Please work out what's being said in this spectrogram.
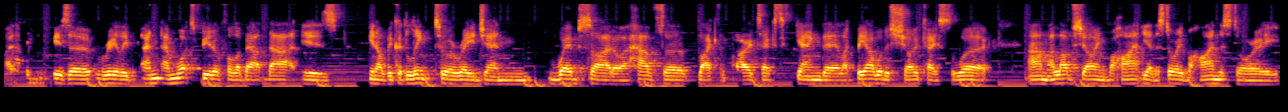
I think is a really and and what's beautiful about that is you know we could link to a regen website or have the like the pyratex gang there like be able to showcase the work. Um, i love showing behind yeah the story behind the story.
